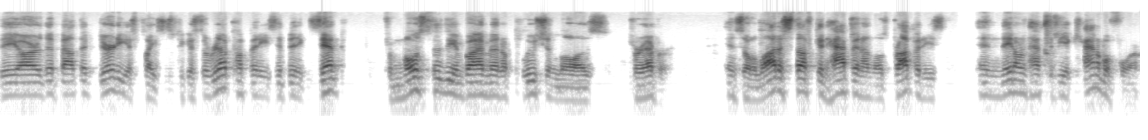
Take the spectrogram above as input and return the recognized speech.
they are the- about the dirtiest places because the rail companies have been exempt from most of the environmental pollution laws forever. And so a lot of stuff can happen on those properties and they don't have to be accountable for them.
